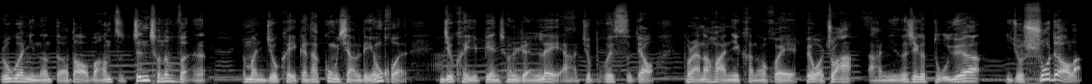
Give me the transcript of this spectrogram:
如果你能得到王子真诚的吻，那么你就可以跟他共享灵魂，你就可以变成人类啊，就不会死掉。不然的话，你可能会被我抓啊，你的这个赌约你就输掉了。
